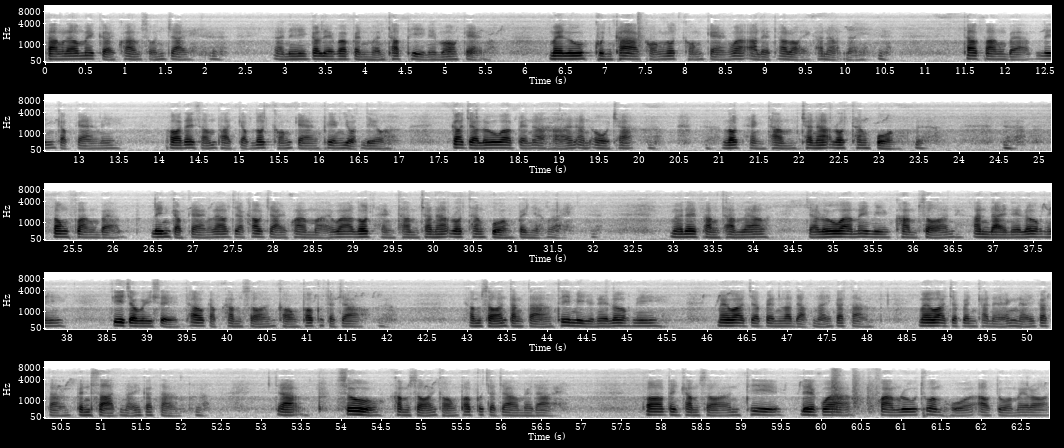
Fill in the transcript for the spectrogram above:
ฟังแล้วไม่เกิดความสนใจ อันนี้ก็เรียกว่าเป็นเหมือนทัพพีในหม้อแกง ไม่รู้คุณค่าของรสของแกงว่าอร่อยอร่อยขนาดไหน ถ้าฟังแบบลิ้นกับแกงนี้ พอได้สัมผัสกับรสของแกงเพียงหยดเดียว ก็จะรู้ว่าเป็นอาหารอันโอชะรสแห่งธรรม ชนะรสทั้งปวง ต้องฟังแบบลิ้นกับแกงแล้วจะเข้าใจความหมายว่ารถแห่งธรรม ชนะรถทั้งปวงเป็นอย่างไร เมื่อได้ฟังธรรมแล้ว จะรู้ว่าไม่มีคำสอนอันใดในโลกนี้ ที่จะวิเศษเท่ากับคำสอนของพระพุทธเจ้าคำสอนต่างๆที่มีอยู่ในโลกนี้ ไม่ว่าจะเป็นระดับไหนก็ตาม ไม่ว่าจะเป็นแขนงไหนก็ตาม เป็นศาสตร์ไหนก็ตาม จะสู้คำสอนของพระพุทธเจ้าไม่ได้ เพราะเป็นคำสอนที่เรียกว่าความรู้ท่วมหัวเอาตัวไม่รอด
